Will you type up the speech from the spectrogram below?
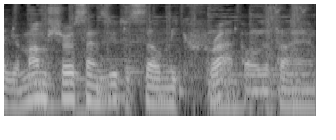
Yeah, your mom sure sends you to sell me crap all the time.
